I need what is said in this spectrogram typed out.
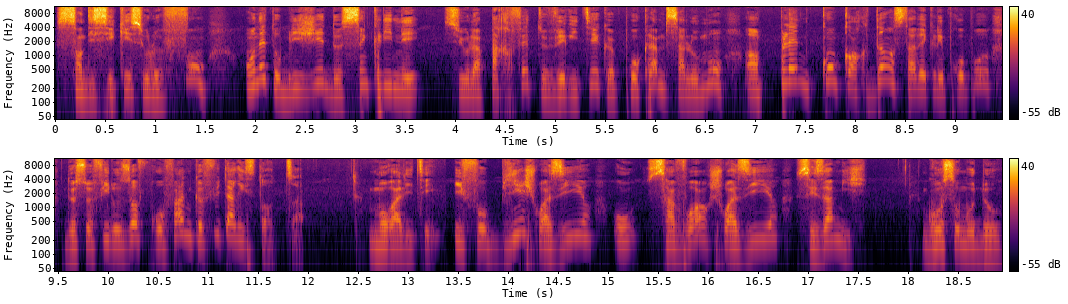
Sans disséquer sur le fond, on est obligé de s'incliner sur la parfaite vérité que proclame Salomon en pleine concordance avec les propos de ce philosophe profane que fut Aristote moralité. Il faut bien choisir ou savoir choisir ses amis. Grosso modo,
